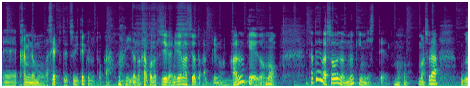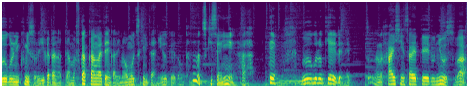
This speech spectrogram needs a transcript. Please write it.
えー、紙のものがセットでついてくるとか、いろんな過去の記事が見れますよとかっていうのはあるけれども、例えばそういうの抜きにして、もう、まあそれは Google に組みする言い方になってあんま深く考えてへんから今思いつきみたいに言うけれども、例えば月1000円払って、Google 経由でネット、配信されているニュースは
